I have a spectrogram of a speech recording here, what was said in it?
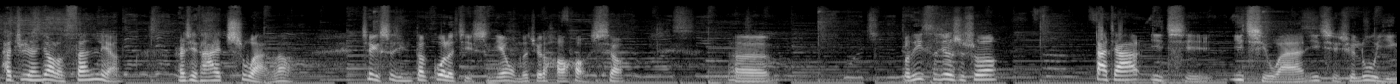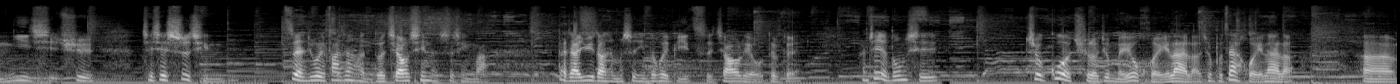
他居然要了三两，而且他还吃完了。这个事情到过了几十年，我们都觉得好好笑。呃，我的意思就是说，大家一起一起玩，一起去露营，一起去这些事情，自然就会发生很多交心的事情嘛。大家遇到什么事情都会彼此交流，对不对？那这些东西就过去了，就没有回来了，就不再回来了。呃，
